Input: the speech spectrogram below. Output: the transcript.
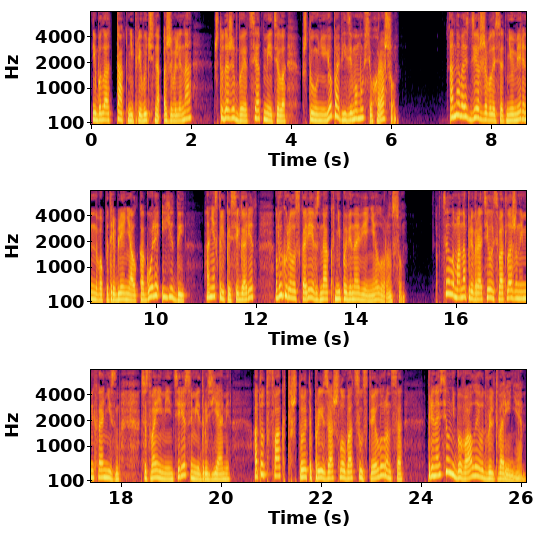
и была так непривычно оживлена, что даже Бетси отметила, что у нее, по-видимому, все хорошо. Она воздерживалась от неумеренного потребления алкоголя и еды, а несколько сигарет выкурила скорее в знак неповиновения Лоренсу. В целом она превратилась в отлаженный механизм со своими интересами и друзьями, а тот факт, что это произошло в отсутствие Лоренса, приносил небывалое удовлетворение.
